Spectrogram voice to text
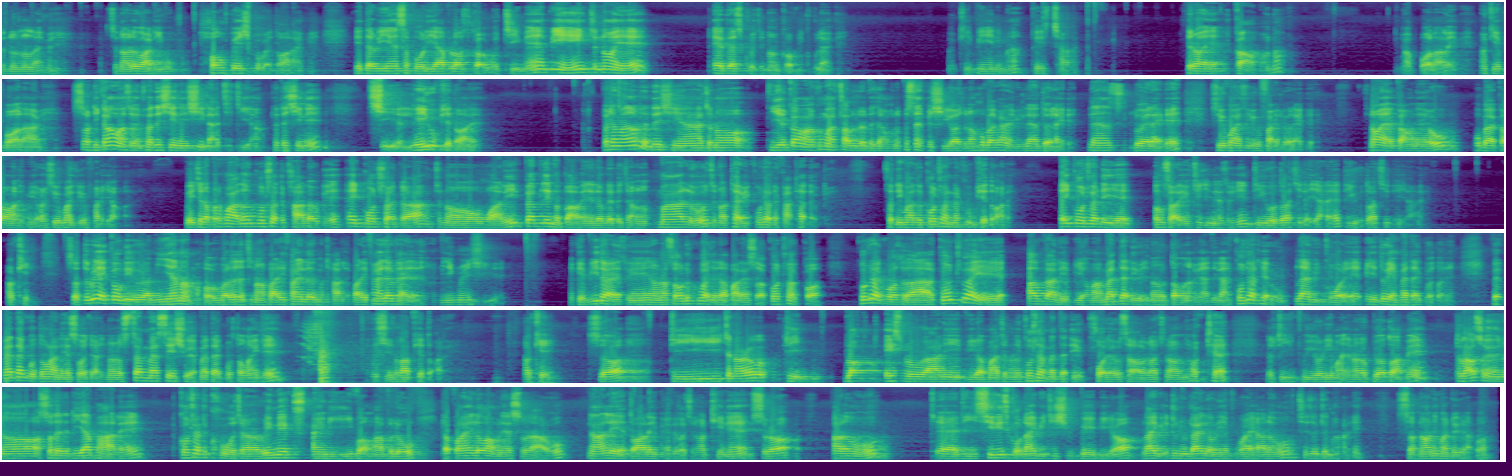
ဒီလိုလုပ်လိုက်မယ် ကျွန်တော်တို့ကဒီ home page ကိုပဲသွားလိုက်မယ် Ethereum Sepolia blogspot ကိုကြည့်မယ်ပြီးရင်ကျွန်တော်ရဲ့ address ကိုကျွန်တော် copy ကူးလိုက်မယ် okay ပြီးရင်ဒီမှာ paste ချလိုက်ကျွန်တော်ရဲ့ account ပေါ့နော်ဒီမှာပေါ်လာလိမ့်မယ် okay ပေါ်လာပြီဆိုတော့ဒီကောင်မှာဆိုရင် tradition တွေရှိလားကြည့်ကြည့်အောင် tradition တွေရှိရ၄ခုဖြစ်သွားတယ်ပထမဆုံး transaction ကကျွန်တော်ဒီ account ကအခုမှဆောက်လို့တဲ့ကြောင်မလို့ပတ်စံမရှိတော့ကျွန်တော်ဟိုဘက်ကနေပြီးလမ်းသွဲလိုက်တယ်လမ်းလွှဲလိုက်တယ်0.05လွှဲလိုက်တယ် ကျွန်တော်ရဲ့ account တွေကိုဟိုဘက် account ကနေပြီးတော့0.05ရောက်လာပြီးကျွန်တော်ပထမဆုံး contract တစ်ခါလုပ်တယ်အဲ့ contract ကကျွန်တော်ဟိုဟာလေ public မပါဘဲနဲ့လုပ်တဲ့တဲ့ကြောင်လို့မှားလို့ကျွန်တော်ထပ်ပြီး contract တစ်ခါထပ်လုပ်တယ်ဆိုတော့ဒီမှာဆို contract နှစ်ခုဖြစ်သွားတယ်အဲ့ contract တွေရဲ့ဥစ္စာတွေကိုကြည့်ကြည့်နေဆိုရင်ဒီကိုသွားကြည့်လိုက်ရတယ်ဒီကိုသွားကြည့်လိုက်ရတယ် Okay ဆိုတော့သူတို့ရဲ့ code တွေကိုတော့မြင်ရမှာမဟုတ်ဘူးဘာလို့လဲဆိုတော့ကျွန်တော် verify လုပ်မထားလဲ verify လုပ်ထားတယ်မြင်ခွင့်ရှိတယ် Okay ပြီးတော့ဆိုရင်တော့နောက်ဆုံးတစ်ခုကကျတော့ဘာလဲဆိုတော့ contract call contract call ဆိုတာ contract ရဲ့ အောက်ကနေပြီးတော့မှ method တွေကိုကျွန်တော်တို့သုံးတာများဒီလား contract ထဲကိုလမ်းပြီး call တယ်ပြီးရင်သူ့ရဲ့ method ကိုသုံးတယ်ဘယ် method ကိုသုံးလိုက်လဲဆိုတော့ကျွန်တော်တို့ send message ရဲ့ method ကိုသုံးလိုက်တယ်ဒါရှင်းတော့ဖြစ်သွားတယ် Okay ဆိုတော့ဒီကျွန်တော်တို့ဒီ block explorer နေပြီးတော့မှကျွန်တော်တို့ contract method တွေကိုခေါ်တဲ့ဥစ္စာကိုတော့ကျွန်တော်နောက်ထပ်ဒီ video လေးမှာကျွန်တော်တို့ပြောသွားမယ်ဒီလောက်ဆိုရင်တော့ solidity ကဘာလဲ contract တစ်ခုကိုကျွန်တော် remix IDE ပေါ်မှာဘယ်လို deploy လုပ်ရမလဲဆိုတာကိုနားလည်သွားလိမ့်မယ်လို့ကျွန်တော်ထင်တယ်ဆိုတော့အားလုံးကို အဲဒီ series ကို live ပြီးကြည့်ရှုပေးပြီးတော့ live အတူတူ live လုပ်နေတဲ့ provide အားလုံးကိုကျေးဇူးတင်ပါတယ်ဆိုတော့နောက်နေ့မှတွေ့တာပေါ့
